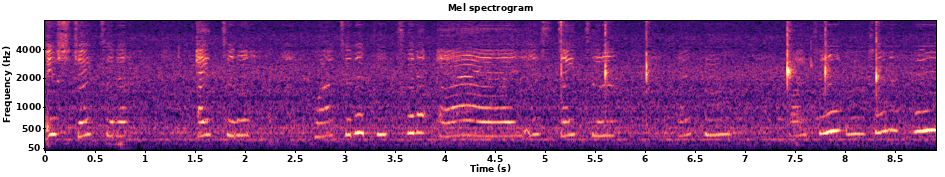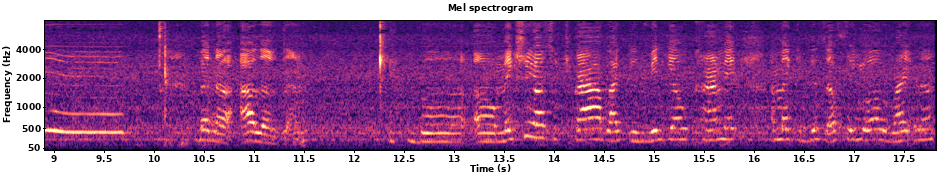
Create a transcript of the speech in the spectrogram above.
It's straight to the A to the Y to the D to the A. It's straight to the A to the Y to the to the E. But no, I love them. But um, make sure y'all subscribe, like this video, comment. I'm making this up for y'all right now.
